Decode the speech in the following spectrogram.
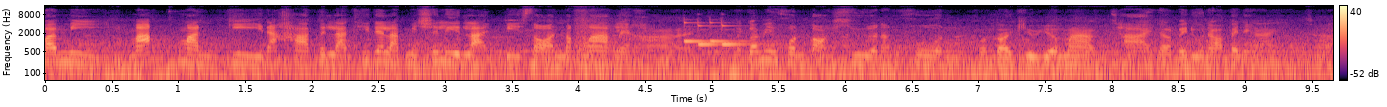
บะหมี่มักมันกีนะคะ เป็นร้านที่ได้รับมิชลินหลายปีซ้อนมาก ๆ เลยค่ะ แล้วก็มีคนต่อคิวแล้วนะทุกคน คนต่อคิวเยอะมาก ใช่ เดี๋ยวเราไปดูนะว่าเป็นยังไง ใช่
